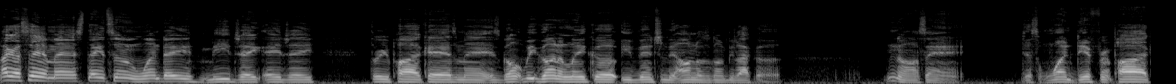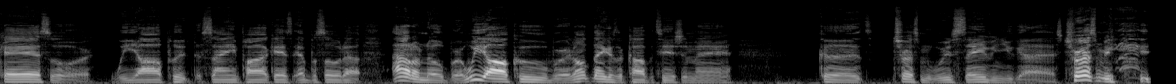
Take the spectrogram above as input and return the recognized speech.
like I said, man, stay tuned. One day, me, Jake, AJ, three podcasts, man. It's going we gonna link up eventually. I don't know it's gonna be like a, you know what I'm saying, just one different podcast or we all put the same podcast episode out. I don't know, bro. We all cool, bro. Don't think it's a competition, man. Cause trust me, we're saving you guys. Trust me.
